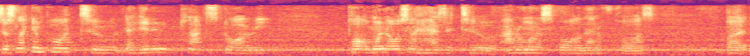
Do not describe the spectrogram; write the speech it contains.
Just like in part two, the hidden plot story. Part one also has it too. I don't want to spoil that, of course. But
